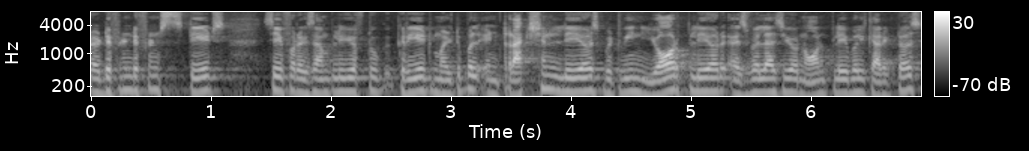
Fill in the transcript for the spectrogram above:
uh, different different states. Say for example, you have to create multiple interaction layers between your player as well as your non-playable characters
